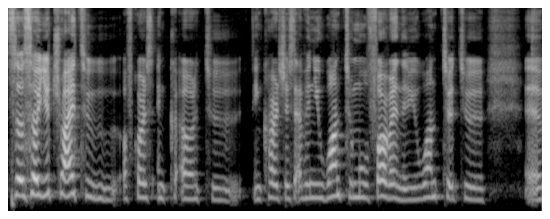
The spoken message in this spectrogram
so so you try to of course enc- or to encourage yourself and you want to move forward and you want to to. Uh,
